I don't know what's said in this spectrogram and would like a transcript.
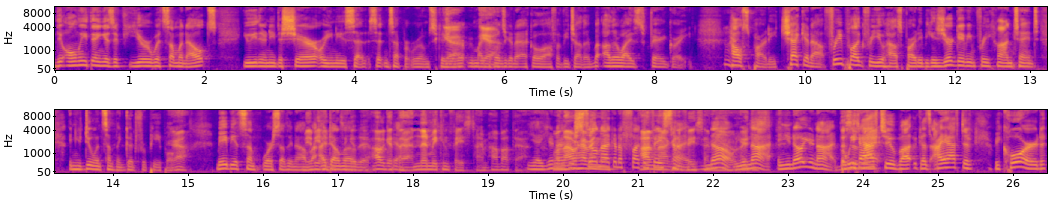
The only thing is, if you're with someone else, you either need to share or you need to sit, sit in separate rooms because Yeah, your, your microphones yeah. are going to echo off of each other. But otherwise, very great. Hmm. House Party, check it out. Free plug for you, House Party, because you're giving free content and you're doing something good for people. Yeah. Maybe it's some worth something out. Maybe But I, to get downloaded it. I'll get Yeah. that, and then we can FaceTime. How about that? Yeah, you're Well, not. now You're we're still not gonna fucking I'm FaceTime. not gonna FaceTime. No, you. you're just- not, and you know you're not. But we have my- to, but because I have to record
